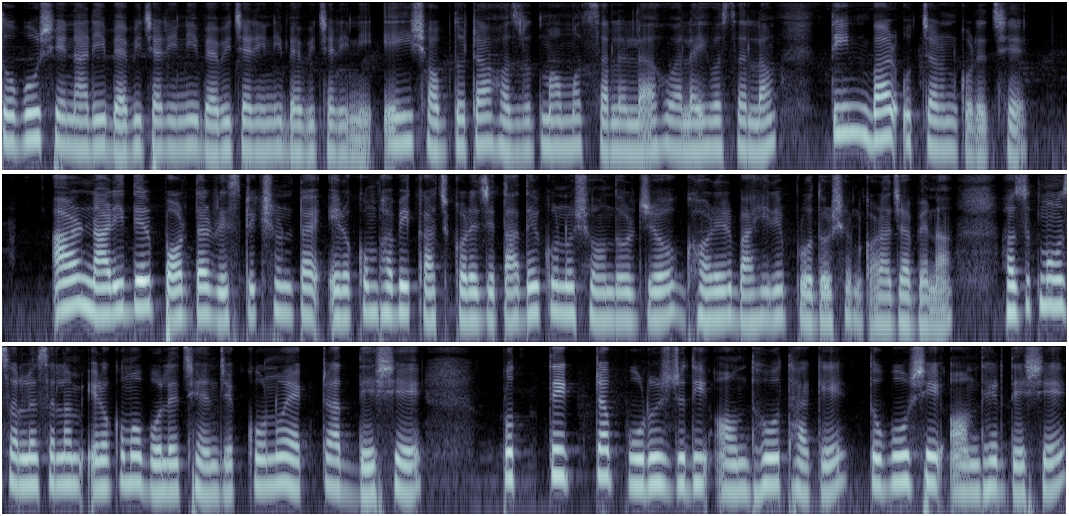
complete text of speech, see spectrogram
তবুও সে নারী ব্যবিচারিণী ব্যবিচারিণী ব্যবিচারিণী। এই শব্দটা হজরত মোহাম্মদ সাল্লাহ আলাইসাল্লাম তিনবার উচ্চারণ করেছে। আর নারীদের পর্দার রেস্ট্রিকশনটা এরকমভাবেই কাজ করে যে তাদের কোনো সৌন্দর্য ঘরের বাহিরে প্রদর্শন করা যাবে না। হজরত মোহাম্মদ সাল্লাহ সাল্লাম এরকমও বলেছেন যে কোনো একটা দেশে প্রত্যেকটা পুরুষ যদি অন্ধও থাকে, তবুও সেই অন্ধের দেশে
